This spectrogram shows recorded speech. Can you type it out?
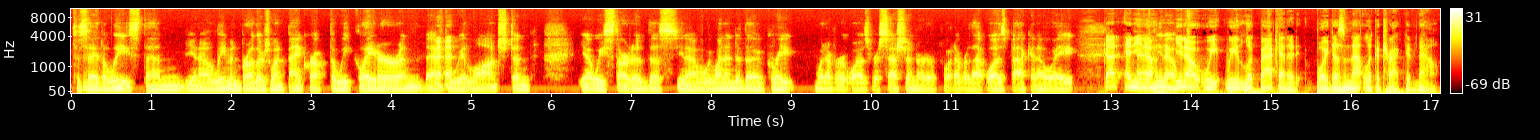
to say the least. And, you know, Lehman Brothers went bankrupt the week later and after we had launched. And, you know, we started this, you know, we went into the great whatever it was recession or whatever that was back in 08 god and you and, know you know you know we we look back at it boy doesn't that look attractive now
